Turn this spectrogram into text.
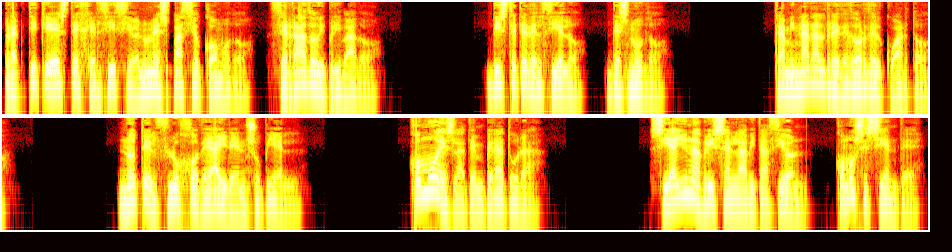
Practique este ejercicio en un espacio cómodo, cerrado y privado. Vístete del cielo, desnudo. Caminar alrededor del cuarto. Note el flujo de aire en su piel. ¿Cómo es la temperatura? Si hay una brisa en la habitación, ¿cómo se siente?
